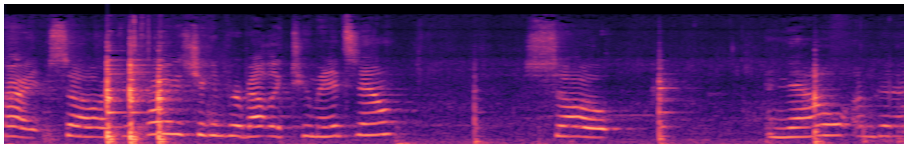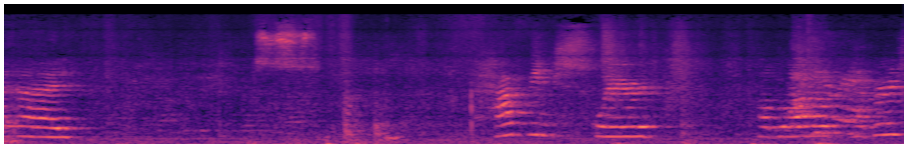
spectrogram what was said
Alright, so I've been frying this chicken for about like two minutes now. So now I'm gonna add half inch squared poblano peppers.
